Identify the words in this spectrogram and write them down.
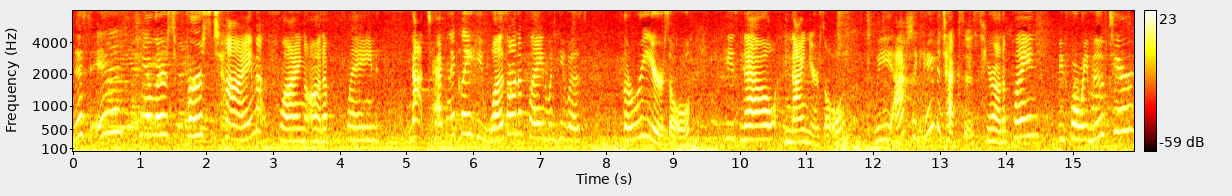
This is Chandler's first time flying on a plane. Not technically, he was on a plane when he was three years old. He's now nine years old. We actually came to Texas here on a plane before we moved here.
